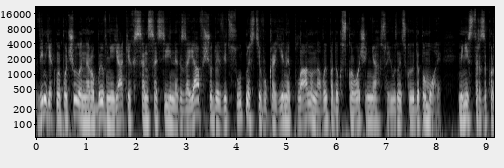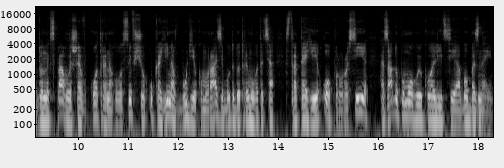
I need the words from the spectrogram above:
Він, як ми почули, не робив ніяких сенсаційних заяв щодо відсутності в Україні плану на випадок скорочення союзницької допомоги. Міністр закордонних справ лише вкотре наголосив, що Україна в будь-якому разі буде дотримуватися стратегії опору Росії за допомогою коаліції або без неї.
